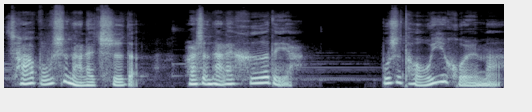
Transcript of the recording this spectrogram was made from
茶不是拿来吃的，而是拿来喝的呀？不是头一回吗？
